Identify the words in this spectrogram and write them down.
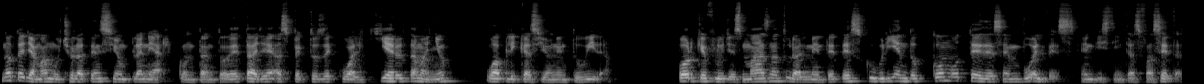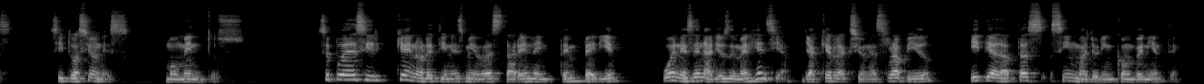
No te llama mucho la atención planear con tanto detalle aspectos de cualquier tamaño o aplicación en tu vida porque fluyes más naturalmente descubriendo cómo te desenvuelves en distintas facetas, situaciones, momentos. Se puede decir que no le tienes miedo a estar en la intemperie o en escenarios de emergencia, ya que reaccionas rápido y te adaptas sin mayor inconveniente.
